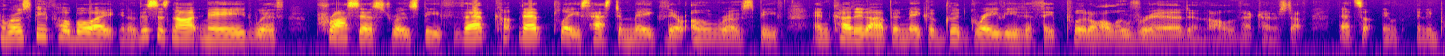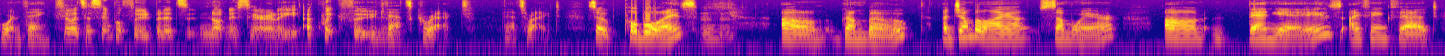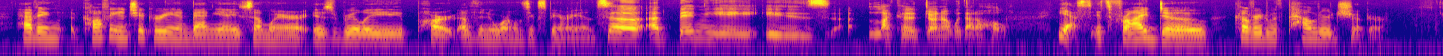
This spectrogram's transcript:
roast beef po' boy, you know this is not made with processed roast beef. That co- that place has to make their own roast beef and cut it up and make a good gravy that they put all over it and all of that kind of stuff. That's a, an important thing. So it's a simple food, but it's not necessarily a quick food. That's correct. That's right. So po' boys, mm-hmm. um, gumbo, a jambalaya somewhere, um, beignets. I think that having coffee and chicory and beignets somewhere is really part of the New Orleans experience. So a beignet is like a donut without a hole. Yes, it's fried dough covered with powdered sugar,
